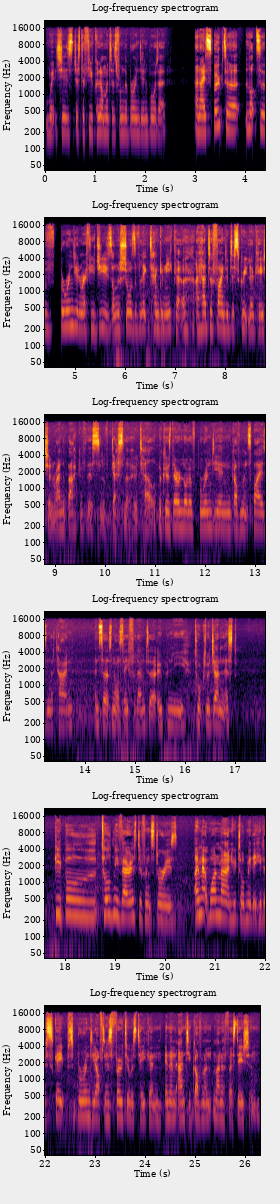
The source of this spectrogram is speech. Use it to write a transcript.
which is just a few kilometers from the Burundian border, and I spoke to lots of Burundian refugees on the shores of Lake Tanganyika. I had to find a discreet location around the back of this sort of desolate hotel because there are a lot of Burundian government spies in the town, and so it's not safe for them to openly talk to a journalist. People told me various different stories. I met one man who told me that he'd escaped Burundi after his photo was taken in an anti government manifestation.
